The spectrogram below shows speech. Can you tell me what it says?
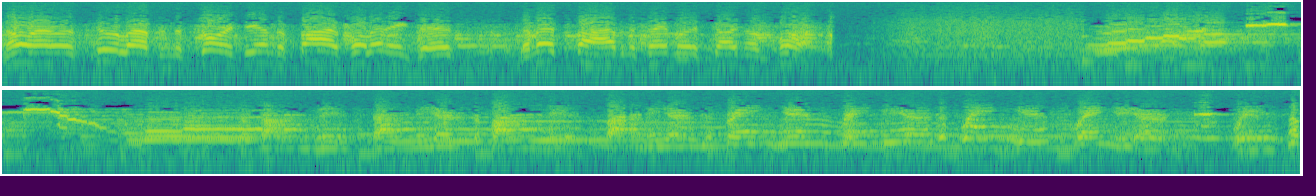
No uh, errors, two left, and the score at the end of five full innings is the Mets five and the St. Louis Cardinals four. is sunnier, the funnier, the springier, the swingier, with the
